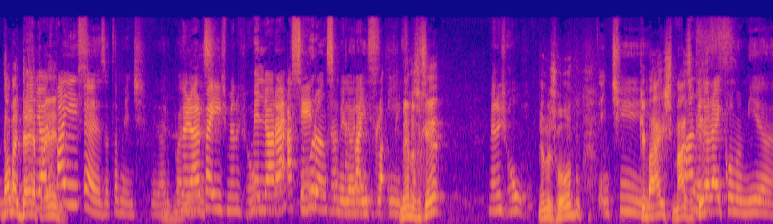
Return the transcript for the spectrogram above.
Dá uma ideia para Melhora ele. o país. É, exatamente. Melhor o país. Melhor o país, menos roubo, Melhora né? a segurança. Porque- Melhor a País. infla... infla- Menos o quê? Menos roubo. Menos roubo. A gente que mais? Mais o quê? melhorar a economia.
